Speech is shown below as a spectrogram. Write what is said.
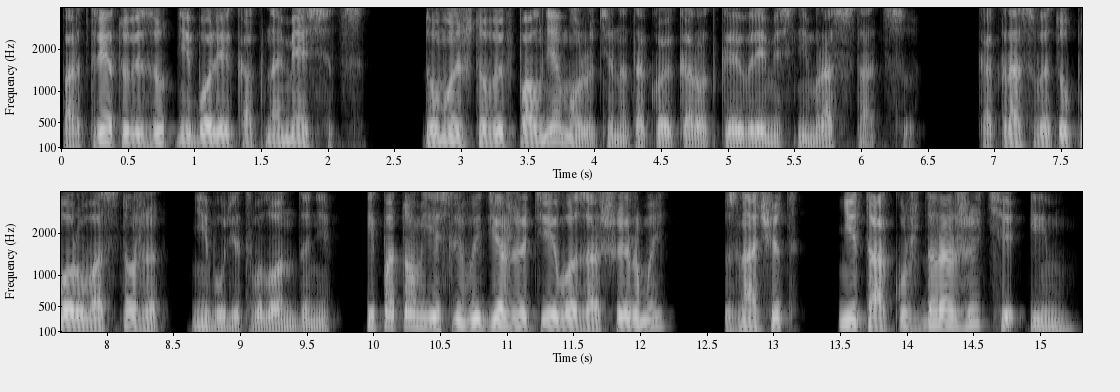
Портрет увезут не более как на месяц. Думаю, что вы вполне можете на такое короткое время с ним расстаться. Как раз в эту пору вас тоже не будет в Лондоне. И потом, если вы держите его за ширмой, значит, не так уж дорожите им.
